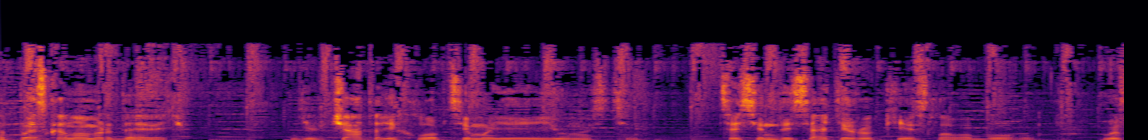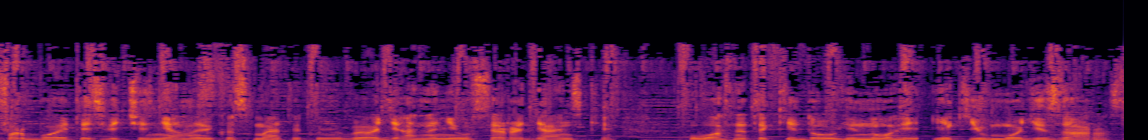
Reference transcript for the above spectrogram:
Записка номер 9 Дівчата і хлопці моєї юності. Це 70-ті роки, слава Богу. Ви фарбуєтесь вітчизняною косметикою, ви одягнені усе радянське. У вас не такі довгі ноги, які в моді зараз,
